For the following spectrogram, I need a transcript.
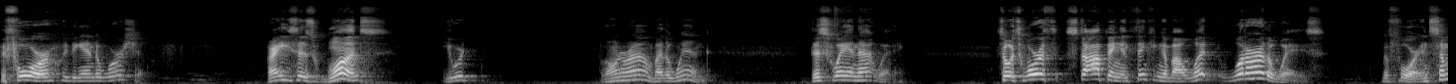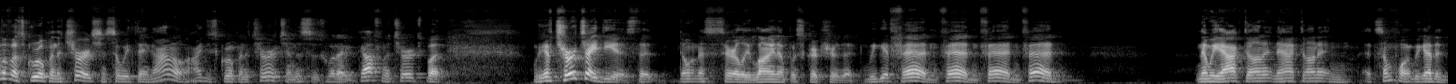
before we began to worship. Right? He says once you were blown around by the wind this way and that way. So it's worth stopping and thinking about what, what are the ways before. And some of us grew up in the church, and so we think, I don't know, I just grew up in the church, and this is what I got from the church. But we have church ideas that don't necessarily line up with Scripture, that we get fed and fed and fed and fed. And then we act on it and act on it, and at some point we got to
